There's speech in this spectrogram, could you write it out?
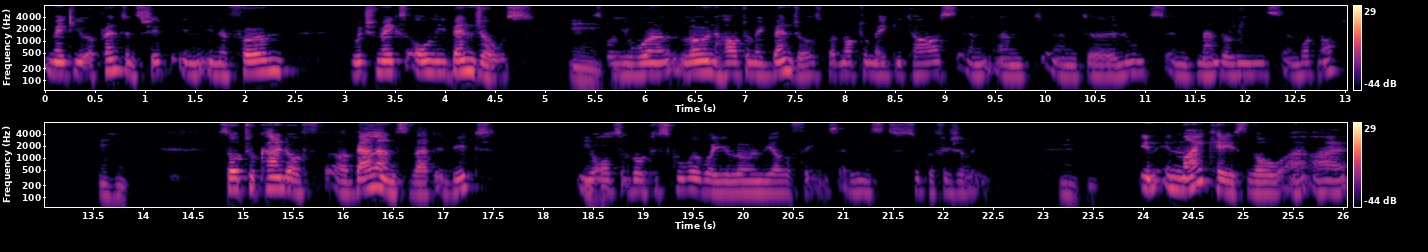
make your apprenticeship in, in a firm which makes only banjos. Mm. So you will learn how to make banjos, but not to make guitars and and and uh, lutes and mandolins and whatnot. Mm-hmm. So to kind of uh, balance that a bit, you mm-hmm. also go to school where you learn the other things, at least superficially. Mm-hmm in in my case though I, I,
